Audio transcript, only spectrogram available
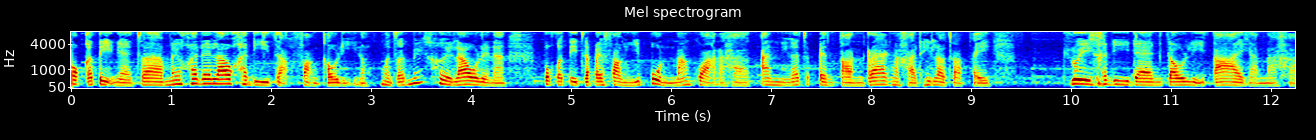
ปกติเนี่ยจะไม่ค่อยได้เล่าคดีจากฝั่งเกาหลีเนาะเหมือนจะไม่เคยเล่าเลยนะ ปกติจะไปฝั่งญี่ปุ่นมากกว่านะคะ อันนี้ก็จะเป็นตอนแรกนะคะที่เราจะไป ลุยคดีแดนเกาหลีใต้กันนะคะ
